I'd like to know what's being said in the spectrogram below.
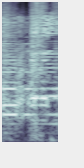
Oh,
